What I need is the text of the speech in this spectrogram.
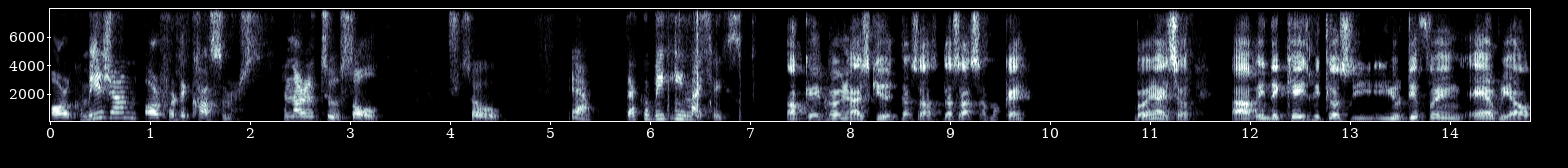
or commission or for the customers in order to solve. So yeah, that could be in my case. Okay, very nice, good. That's that's awesome. Okay, very nice. So, uh, in the case because you're different area of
